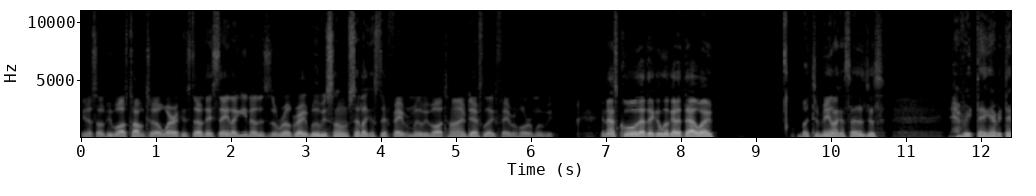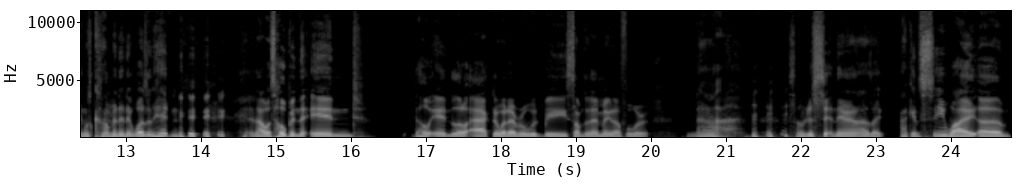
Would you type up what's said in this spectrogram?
you know, some people I was talking to at work and stuff. They say like, you know, this is a real great movie. Some of them said like it's their favorite movie of all time. Definitely like favorite horror movie, and that's cool that they can look at it that way. But to me, like I said, it's just everything. Everything was coming and it wasn't hitting, and I was hoping the end, the whole end little act or whatever would be something that made up for it. Nah. so I'm just sitting there and I was like, I can see why. Um,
